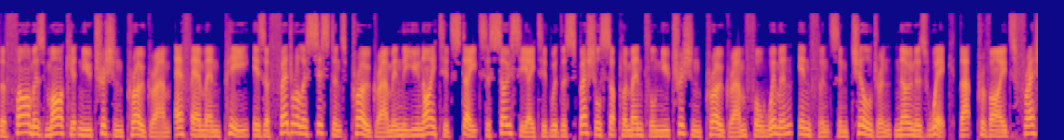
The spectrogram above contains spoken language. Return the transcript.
The Farmers Market Nutrition Program (FMNP) is a federal assistance program in the United States associated with the Special Supplemental Nutrition Program for Women, Infants and Children known as WIC that provides fresh,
